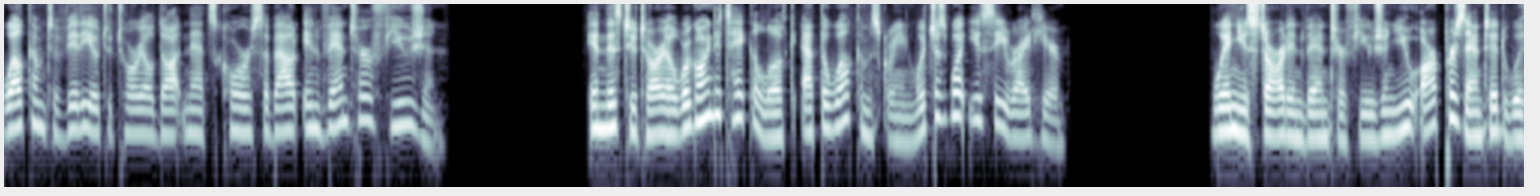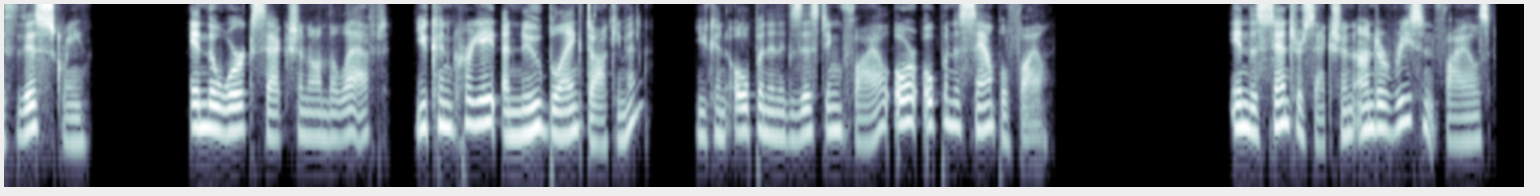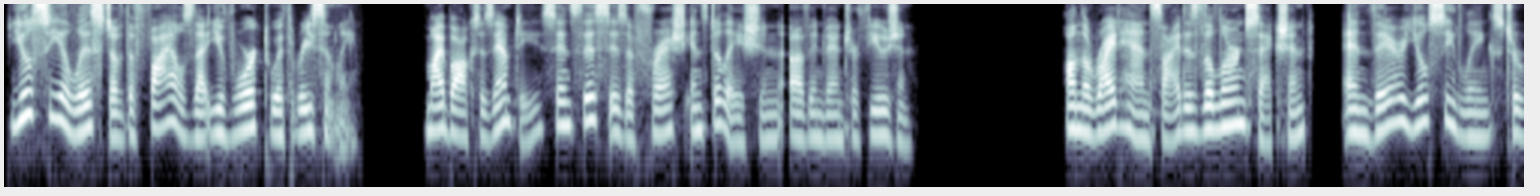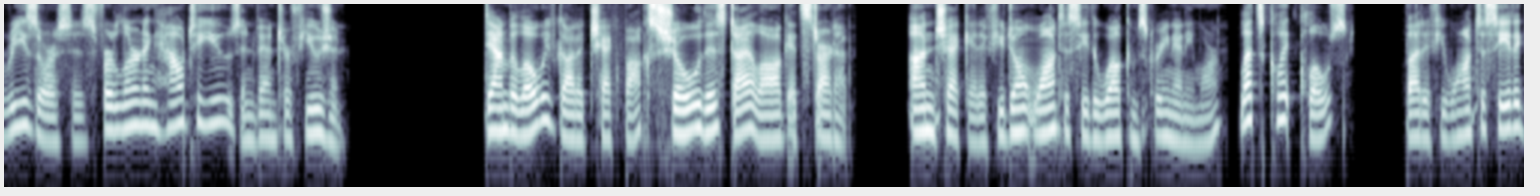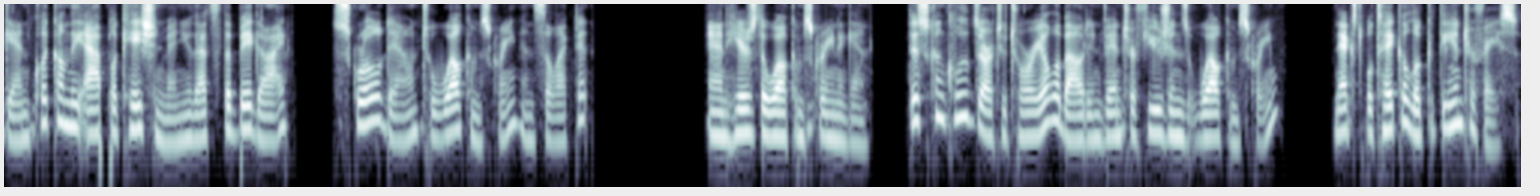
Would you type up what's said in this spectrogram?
Welcome to video-tutorials.net's course about Inventor Fusion. In this tutorial, we're going to take a look at the welcome screen, which is what you see right here. When you start Inventor Fusion, you are presented with this screen. In the Work section on the left, you can create a new blank document, you can open an existing file, or open a sample file. In the Center section, under Recent Files, you'll see a list of the files that you've worked with recently. My box is empty since this is a fresh installation of Inventor Fusion. On the right hand side is the Learn section, and there you'll see links to resources for learning how to use Inventor Fusion. Down below, we've got a checkbox Show this dialog at startup. Uncheck it if you don't want to see the welcome screen anymore. Let's click Close. But if you want to see it again, click on the Application menu, that's the big I, scroll down to Welcome Screen and select it. And here's the welcome screen again. This concludes our tutorial about Inventor Fusion's welcome screen. Next, we'll take a look at the interface.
